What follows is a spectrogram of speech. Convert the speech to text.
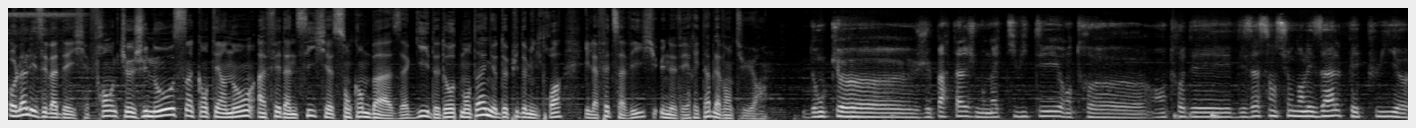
Hola les évadés. Franck Junot, 51 ans, a fait d'Annecy son camp de base. Guide de haute montagne depuis 2003, il a fait de sa vie une véritable aventure. Donc euh, je partage mon activité entre, euh, des, ascensions dans les Alpes et puis euh,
